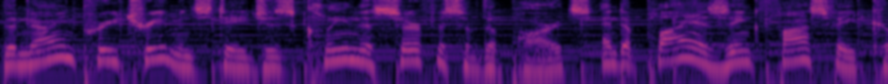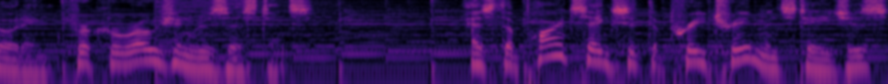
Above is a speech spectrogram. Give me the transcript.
The nine pre-treatment stages clean the surface of the parts and apply a zinc phosphate coating for corrosion resistance. As the parts exit the pre-treatment stages,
